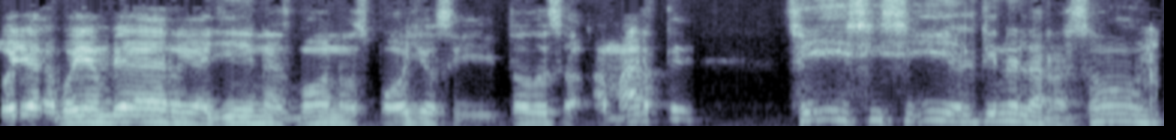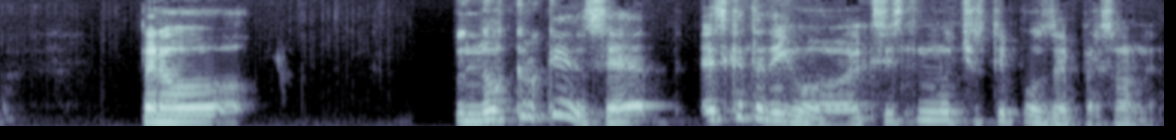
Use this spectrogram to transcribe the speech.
voy a, voy a enviar gallinas, monos, pollos y todo eso a Marte. Sí, sí, sí, él tiene la razón. Pero no creo que sea, es que te digo, existen muchos tipos de personas.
